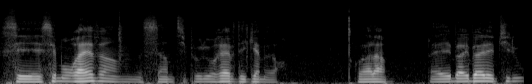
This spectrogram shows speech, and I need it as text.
C'est mon rêve, hein. c'est un petit peu le rêve des gamers. Voilà. Allez, bye bye les petits loups.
